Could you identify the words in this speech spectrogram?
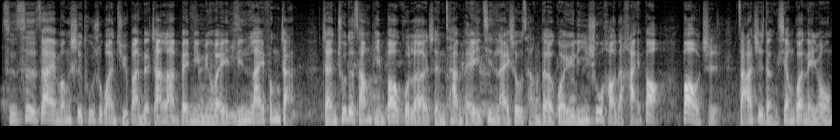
此次在蒙氏图书馆举办的展览被命名为“林来疯展”，展出的藏品包括了陈灿培近来收藏的关于林书豪的海报。报纸、杂志等相关内容，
